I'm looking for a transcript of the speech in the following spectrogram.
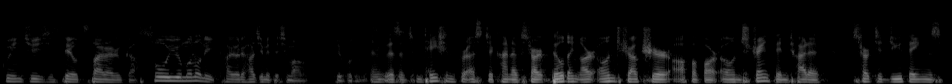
福音中心性を伝えられるかそういうものに頼り始めてしまうということです think there's a temptation for us to kind of start building our own structure off of our own strength and try to start to do things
